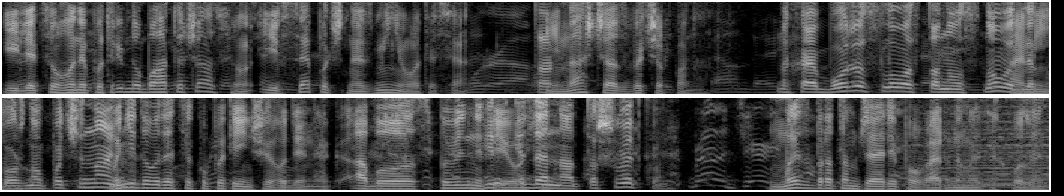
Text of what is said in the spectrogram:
І для цього не потрібно багато часу, і все почне змінюватися. Так. І наш час вичерпано. Нехай Боже слово стане основою для Амінь. кожного починання. Мені доведеться купити інший годинник або сповільнити Він його. іде хід. надто швидко. Ми з братом Джері повернемось за хвилину.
